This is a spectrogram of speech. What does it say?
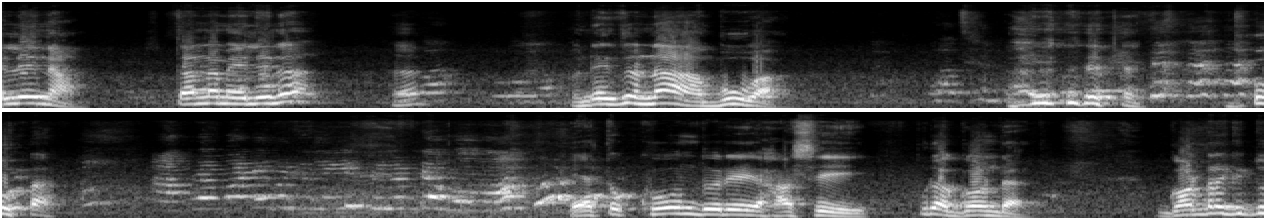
এলেনা। তার নাম এলেনা? হ্যাঁ? একজন না বুবা। এতক্ষণ ধরে হাসে পুরো গন্ডার। গন্ডার কিন্তু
